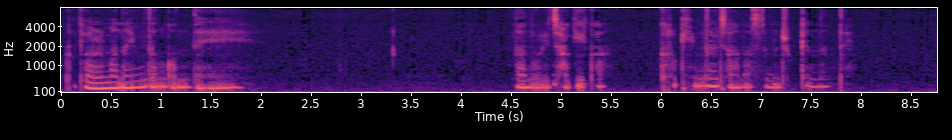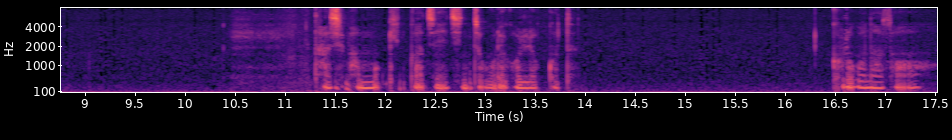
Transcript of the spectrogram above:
그게 얼마나 힘든 건데 난 우리 자기가 그렇게 힘들지 않았으면 좋겠는데. 다시 밥 먹기까지 진짜 오래 걸렸거든. 그러고 나서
